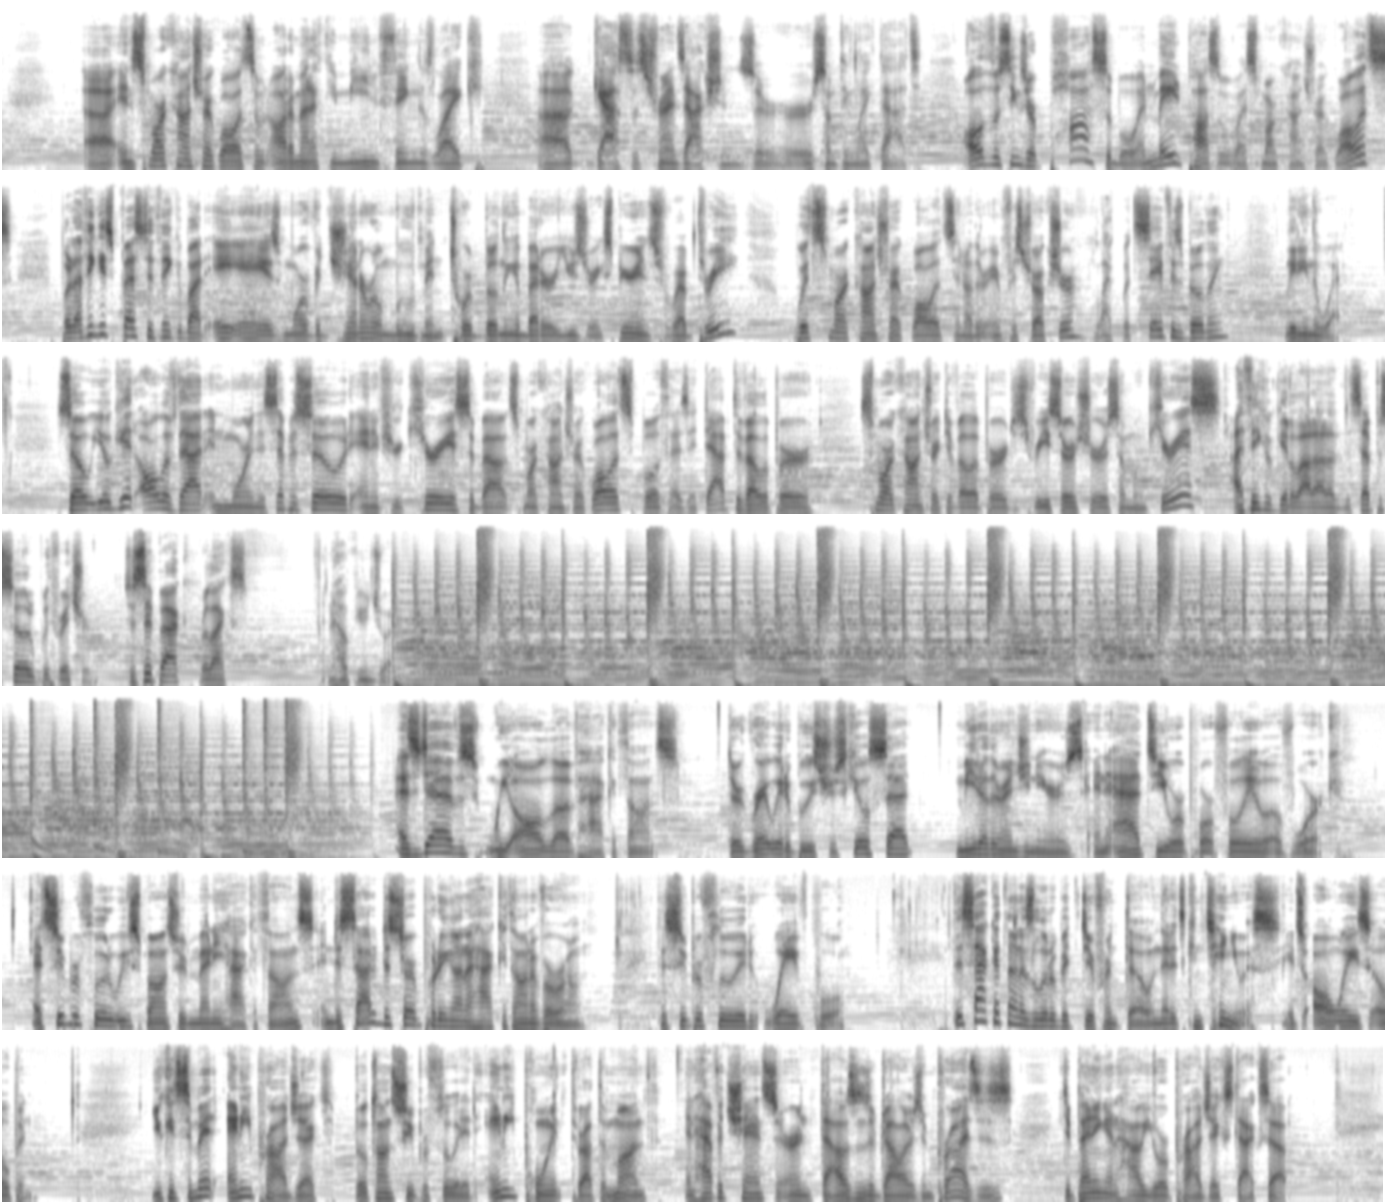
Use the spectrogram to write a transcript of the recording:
Uh, and smart contract wallets don't automatically mean things like uh, gasless transactions or, or, something like that. All of those things are possible and made possible by smart contract wallets, but I think it's best to think about AA as more of a general movement toward building a better user experience for Web3 with smart contract wallets and other infrastructure, like what Safe is building, leading the way. So you'll get all of that and more in this episode. And if you're curious about smart contract wallets, both as a dApp developer, smart contract developer, just researcher, or someone curious, I think you'll get a lot out of this episode with Richard. So sit back, relax, and I hope you enjoy. As devs, we all love hackathons. They're a great way to boost your skill set meet other engineers, and add to your portfolio of work. At Superfluid, we've sponsored many hackathons and decided to start putting on a hackathon of our own, the Superfluid Wave Pool. This hackathon is a little bit different though in that it's continuous, it's always open. You can submit any project built on Superfluid at any point throughout the month and have a chance to earn thousands of dollars in prizes depending on how your project stacks up.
